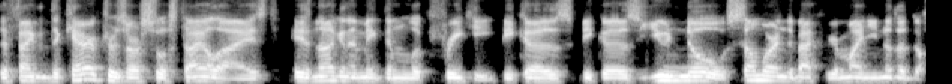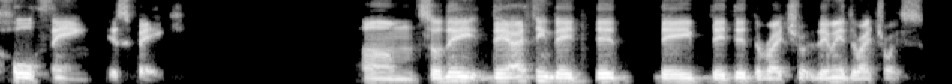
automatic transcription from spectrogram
the fact that the characters are so stylized is not going to make them look freaky because because you know somewhere in the back of your mind you know that the whole thing is fake um so they they i think they did they they did the right choice they made the right choice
